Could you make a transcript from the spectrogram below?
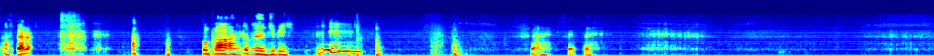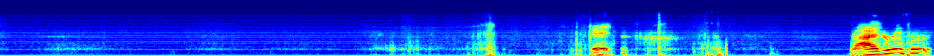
That's better. oh God, look at the GB. Sit there. Okay. Right in the roofer.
